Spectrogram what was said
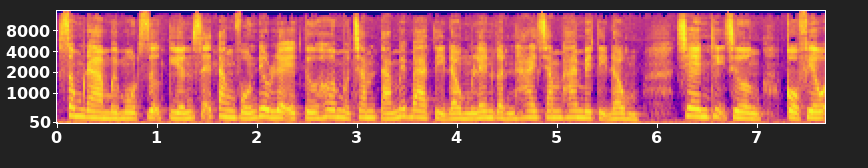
Sông Đà 11 dự kiến sẽ tăng vốn điều lệ từ hơn 183 tỷ đồng lên gần 220 tỷ đồng. Trên thị trường, cổ phiếu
